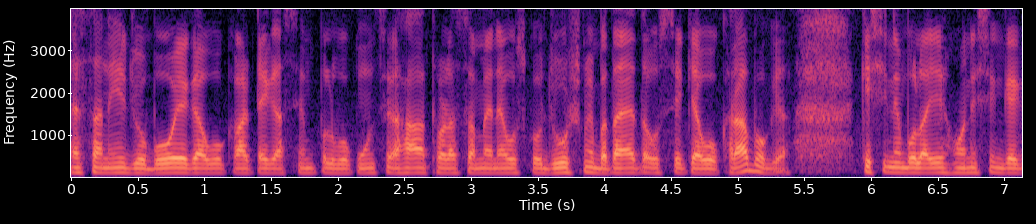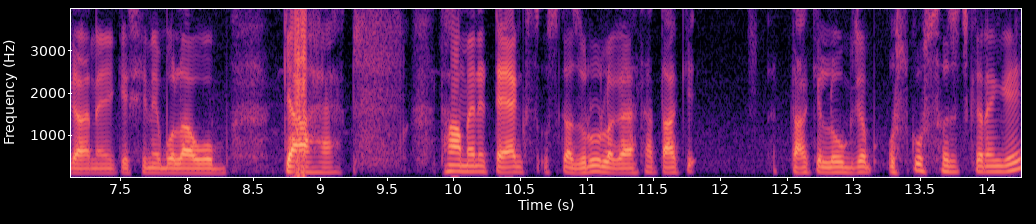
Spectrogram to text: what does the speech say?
ऐसा नहीं जो बोएगा, वो काटेगा सिंपल वो कौन से हाँ थोड़ा सा मैंने उसको जोश में बताया था, उससे क्या वो ख़राब हो गया? किसी ने बोला, ये होनी सिंह के गाने किसी ने बोला, वो क्या है? हाँ मैंने टैग्स उसका ज़रूर लगाया था ताकि ताकि लोग जब उसको सर्च करेंगे,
